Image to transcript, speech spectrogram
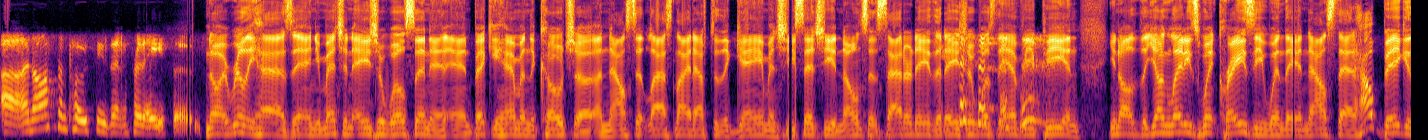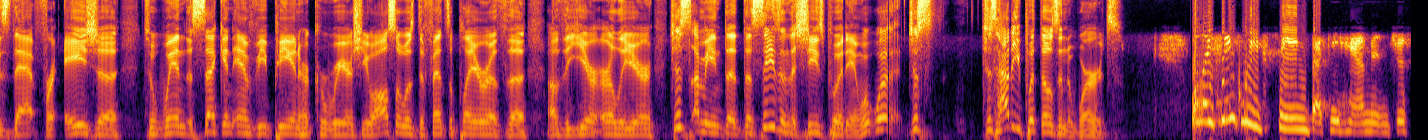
uh, an awesome postseason for the Aces. No, it really has. And you mentioned A'ja Wilson and, and Becky Hammon, the coach, uh, announced it last night after the game, and she said she had known since Saturday that A'ja was the MVP. And you know, the young ladies went crazy when they announced that. How big is that for A'ja to win the second MVP in her career? She also was Defensive Player of the of the year earlier. Just, I mean, the the season that she's put in. What, what just just how do you put those into words? Well, I think we've seen Becky Hammon just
